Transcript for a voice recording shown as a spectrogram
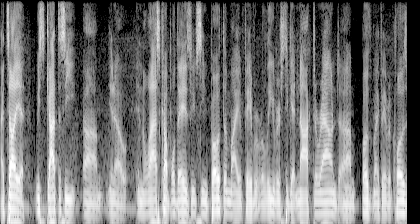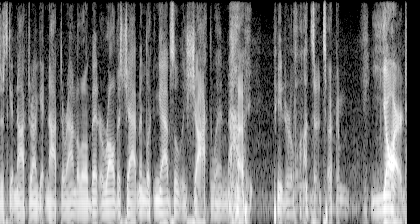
I tell you, we got to see, um, you know, in the last couple days, we've seen both of my favorite relievers to get knocked around, um, both of my favorite closers to get knocked around, get knocked around a little bit. Aroldis Chapman looking absolutely shocked when uh, Peter Alonso took him yard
